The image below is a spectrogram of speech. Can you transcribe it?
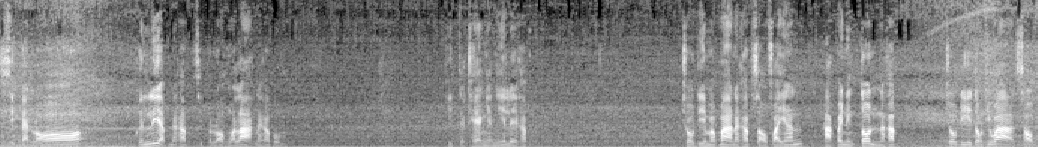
18 ล้อพื้นเรียบนะครับ 18 ล้อหัวลากนะครับ ผมที่จะแข่งอย่างนี้เลยครับ โชคดีมากๆนะครับ เสาไฟนั้นหักไปหนึ่งต้นนะครับ โชคดีตรงที่ว่าเสาไฟ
